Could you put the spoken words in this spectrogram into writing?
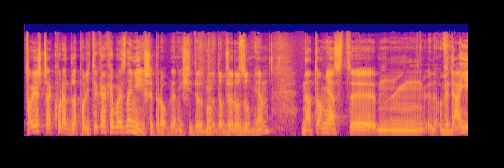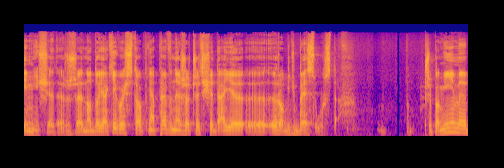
to jeszcze akurat dla polityka chyba jest najmniejszy problem, jeśli do, do, dobrze rozumiem. Natomiast y, mm, no, wydaje mi się też, że no, do jakiegoś stopnia pewne rzeczy się daje y, robić bez ustaw. Przypomnijmy,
